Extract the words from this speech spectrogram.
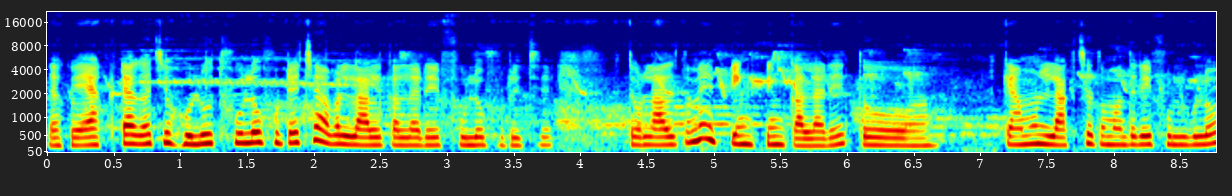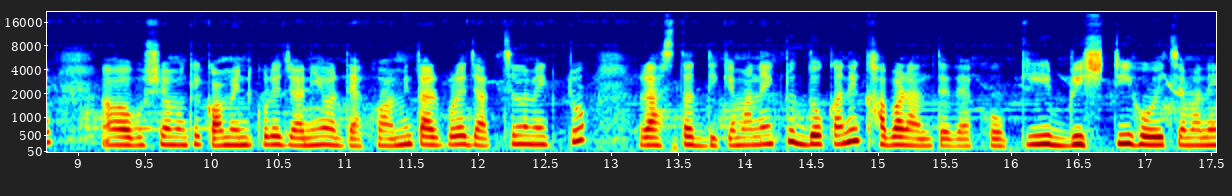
দেখো, একটা গাছে হলুদ ফুলও ফুটেছে, আবার লাল কালারের ফুলও ফুটেছে। তো লাল তো নয় পিঙ্ক পিঙ্ক কালারে তো কেমন লাগছে তোমাদের এই ফুলগুলো অবশ্যই আমাকে কমেন্ট করে জানিও। আর দেখো, আমি তারপরে যাচ্ছিলাম একটু রাস্তার দিকে মানে একটু দোকানে খাবার আনতে। দেখো, কি বৃষ্টি হয়েছে মানে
